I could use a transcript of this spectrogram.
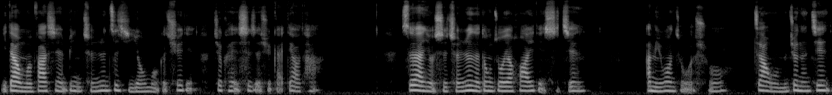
一旦我们发现并承认自己有某个缺点，就可以试着去改掉它。虽然有时承认的动作要花一点时间，阿米望着我说：“这样我们就能渐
